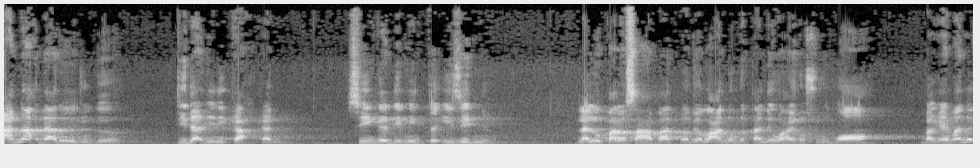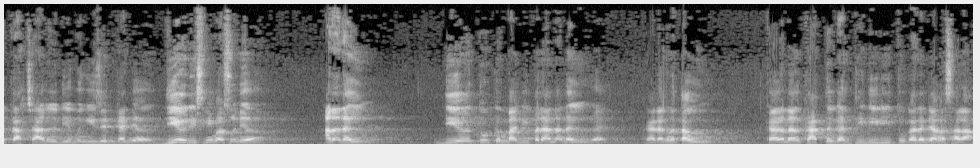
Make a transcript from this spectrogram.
anak dara juga tidak dinikahkan sehingga diminta izinnya. Lalu para sahabat radhiyallahu anhu bertanya wahai Rasulullah, bagaimanakah cara dia mengizinkannya? Dia di sini maksudnya anak dara. Dia tu kembali pada anak dara eh. Kadang kena tahu. Kadang kata ganti diri tu kadang jangan salah,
